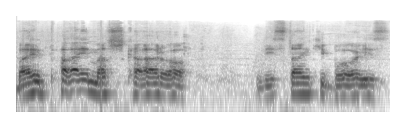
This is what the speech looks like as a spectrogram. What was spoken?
bye bye, Mascaro. These tanky boys.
